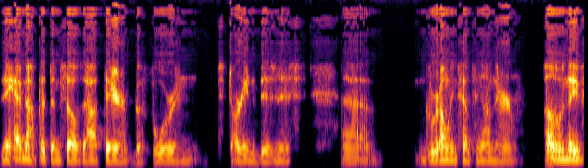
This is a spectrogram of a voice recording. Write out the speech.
they have not put themselves out there before and starting a business uh, growing something on their own they've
